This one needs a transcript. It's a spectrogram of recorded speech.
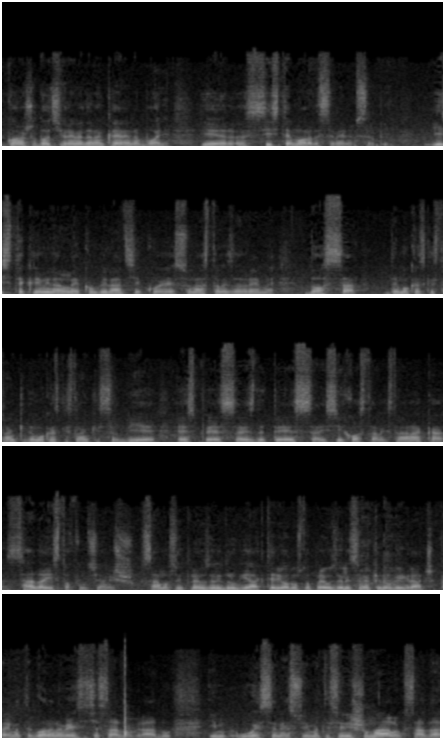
konačno doći vreme da nam krene na bolje. Jer sistem mora da se menja u Srbiji. Iste kriminalne kombinacije koje su nastale za vreme DOS-a, Demokratske stranke, Demokratske stranke Srbije, SPS-a, SDP-a i svih ostalih stranaka, sada isto funkcionišu. Samo su ih preuzeli drugi akteri, odnosno preuzeli su neke druge igrače. Pa imate Gorana Vesića sada u gradu u SNS-u, imate Senišu Malog sada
